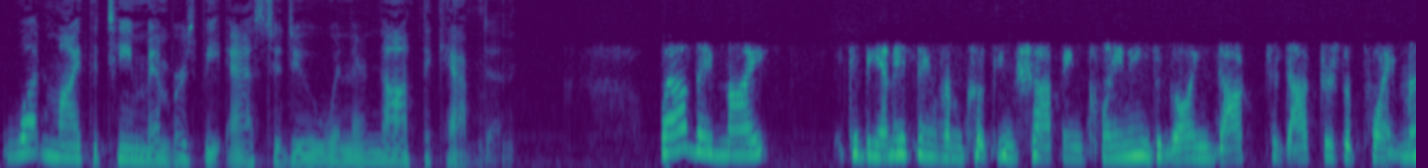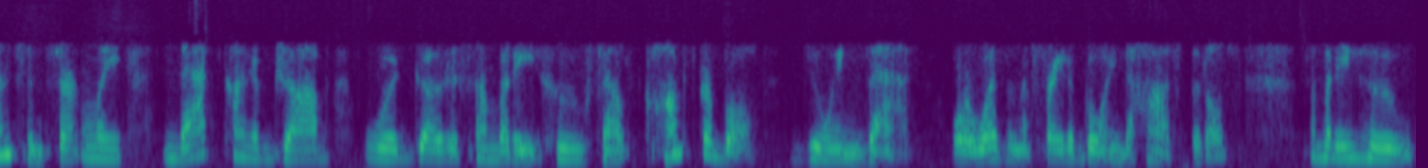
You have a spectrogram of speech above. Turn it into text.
What might the team members be asked to do when they're not the captain? Well, they might. It could be anything from cooking, shopping, cleaning to going doc to doctor's appointments, and certainly that kind of job would go to somebody who felt comfortable doing that or wasn't afraid of going to hospitals. Somebody who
